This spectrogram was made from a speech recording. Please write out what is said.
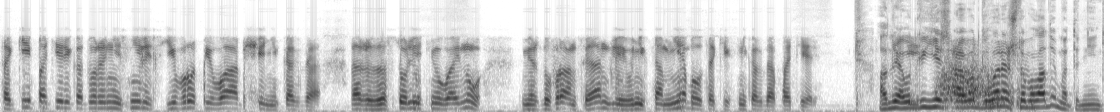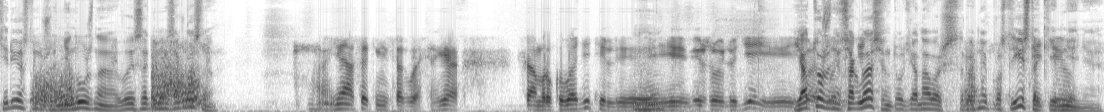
Такие потери, которые не снились в Европе вообще никогда. Даже за столетнюю войну между Францией и Англией у них там не было таких никогда потерь. Андрей, а вот, есть, а вот говорят, что молодым это неинтересно уже, не нужно. Вы с этим не согласны? Я с этим не согласен. Я сам руководитель угу. и, и вижу людей. И я тоже не согласен, тут я на вашей стороне, просто есть эти, такие мнения.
